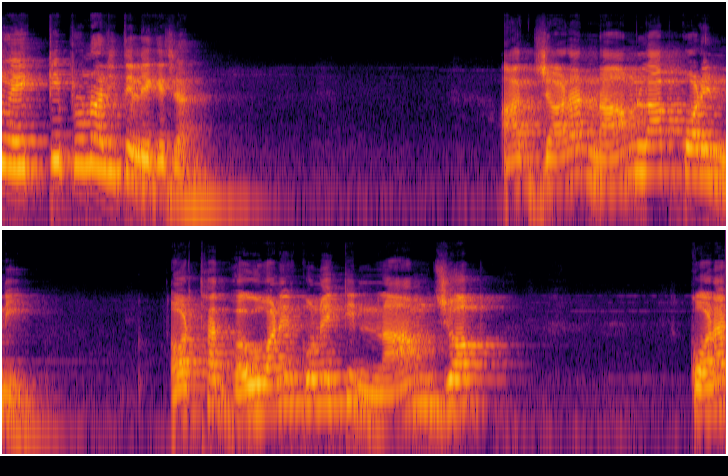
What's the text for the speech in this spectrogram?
একটি প্রণালীতে লেগে যান। আর যারা নাম লাভ করেননি, অর্থাৎ ভগবানের কোনো একটি নাম জপ করা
